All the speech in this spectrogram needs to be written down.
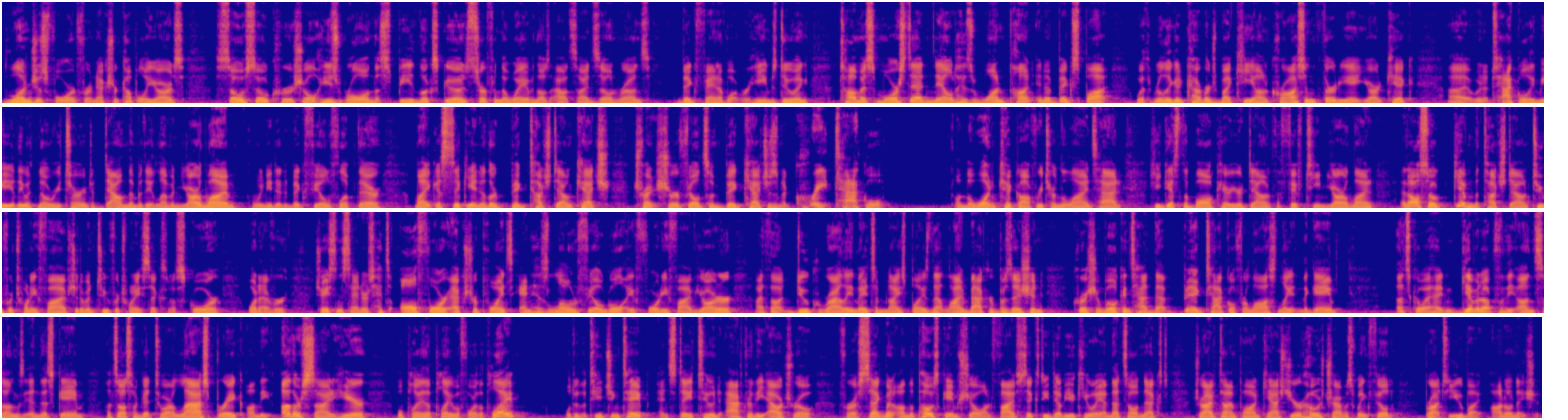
lunges forward for an extra couple of yards, so, so crucial. He's rolling, the speed looks good, surfing the wave in those outside zone runs. Big fan of what Raheem's doing. Thomas Morstead nailed his one punt in a big spot with really good coverage by Keion Crossen, 38 yard kick. Uh, with a tackle immediately with no return to down them at the 11 yard line. We needed a big field flip there. Mike Gesicki, another big touchdown catch. Trent Sherfield, some big catches and a great tackle on the one kickoff return the Lions had, he gets the ball carrier down at the 15 yard line and also give him the touchdown. Two for 25, should have been two for 26 and a score, whatever. Jason Sanders hits all four extra points and his lone field goal, a 45 yarder. I thought Duke Riley made some nice plays, in that linebacker position. Christian Wilkins had that big tackle for loss late in the game. Let's go ahead and give it up for the unsungs in this game. Let's also get to our last break on the other side here. We'll play the play before the play. We'll do the teaching tape and stay tuned after the outro for a segment on the post-game show on 560 WQAM. That's all next. Drive Time Podcast, your host, Travis Wingfield, brought to you by AutoNation.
